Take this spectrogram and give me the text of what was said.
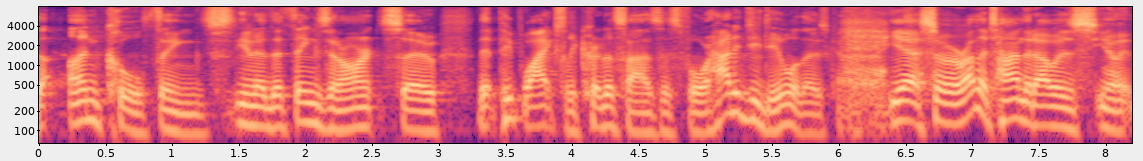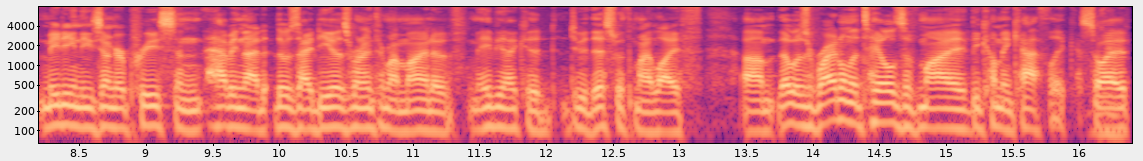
the uncool things you know the things that aren't so that people actually criticize us for. How did you deal with those kind of things? Yeah, so around the time that I was, you know, meeting these younger priests and having that those ideas running through my mind of maybe I could do this with my life, um, that was right on the tails of my becoming Catholic. So I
